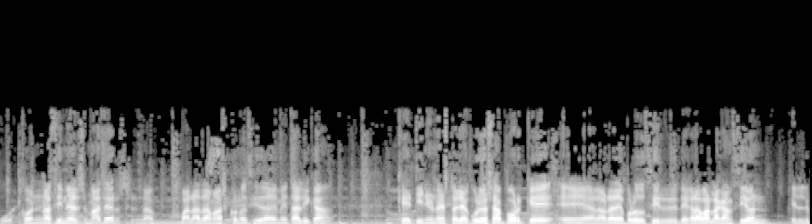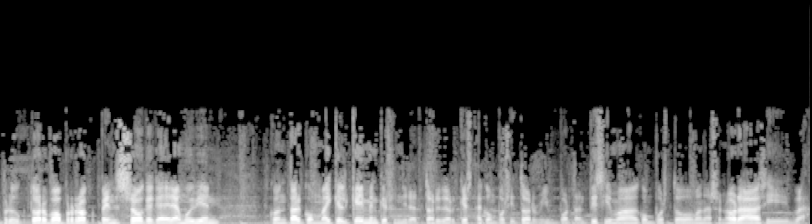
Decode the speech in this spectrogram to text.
Uy, con eh. Nothing Else Matters, la balada más conocida de Metallica, que tiene una historia curiosa porque eh, a la hora de producir, de grabar la canción, el productor Bob Rock pensó que quedaría muy bien contar con Michael Kamen, que es un director de orquesta, compositor importantísimo, ha compuesto bandas sonoras y bah,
